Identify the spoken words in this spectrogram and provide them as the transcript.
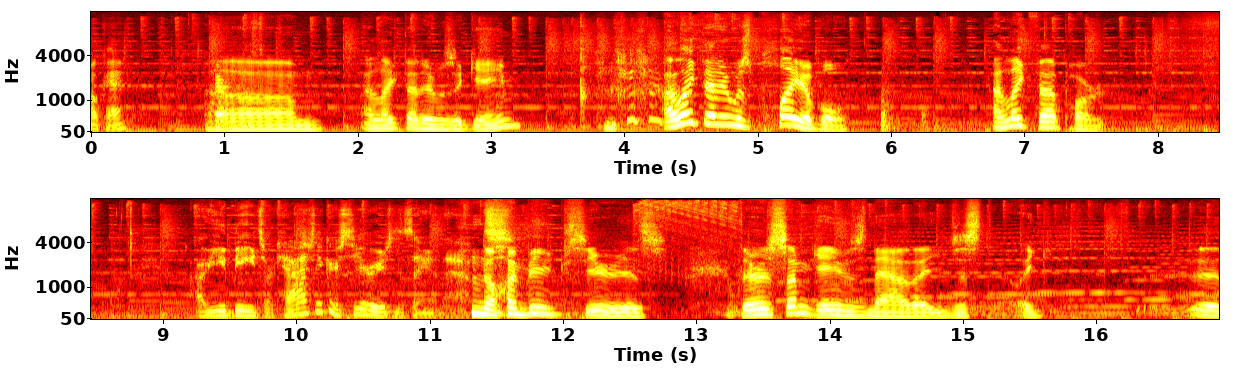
Okay. Fair enough. Um, I like that it was a game. I like that it was playable. I like that part. Are you being sarcastic or serious in saying that? No, I'm being serious. There are some games now that you just like. Uh,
